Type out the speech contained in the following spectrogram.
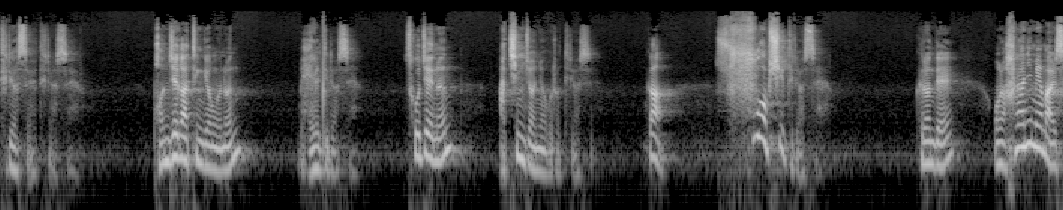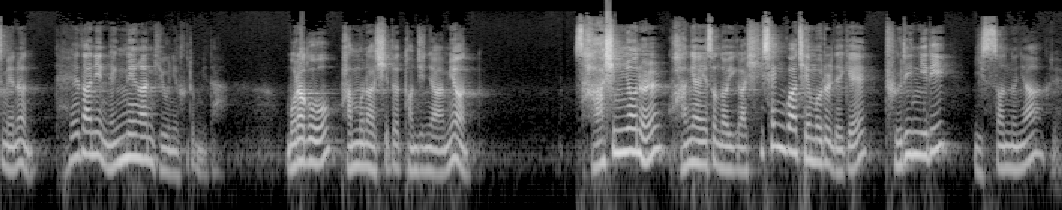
드렸어요, 드렸어요. 번제 같은 경우는 매일 드렸어요. 소제는 아침, 저녁으로 드렸어요. 그러니까 수없이 드렸어요. 그런데 오늘 하나님의 말씀에는 대단히 냉랭한 기운이 흐릅니다. 뭐라고 반문하시듯 던지냐 하면 40년을 광야에서 너희가 희생과 제물을 내게 드린 일이 있었느냐 그래요.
